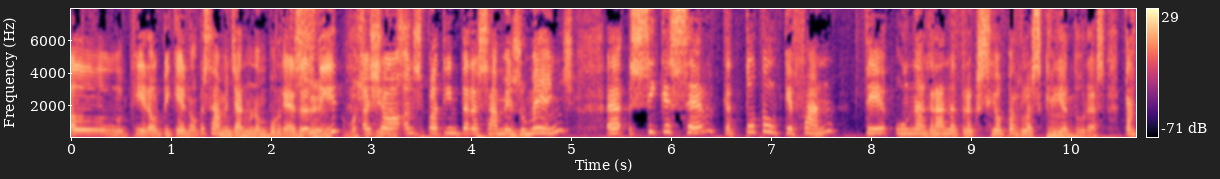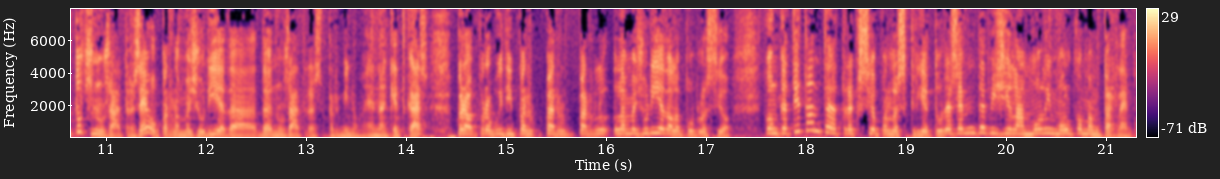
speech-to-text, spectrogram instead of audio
el... Qui era? El Piqué, no?, que estava menjant una hamburguesa, has Sí, dit? amb les Això ens pot interessar més o menys. Eh, sí que és cert que tot el que fan té una gran atracció per les criatures. Mm. Per tots nosaltres, eh? o per la majoria de, de nosaltres. Per mi no, eh? en aquest cas. Però, però vull dir, per, per, per la majoria de la població. Com que té tanta atracció per les criatures, hem de vigilar molt i molt com en parlem.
